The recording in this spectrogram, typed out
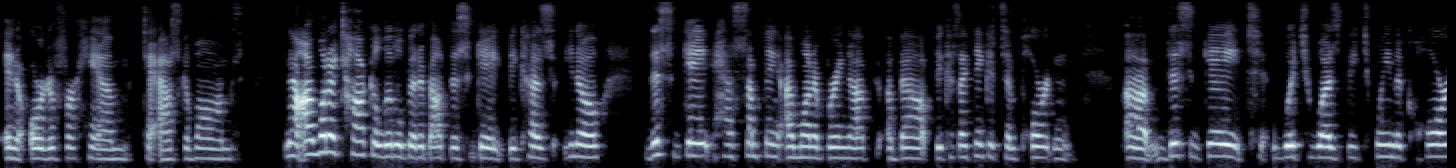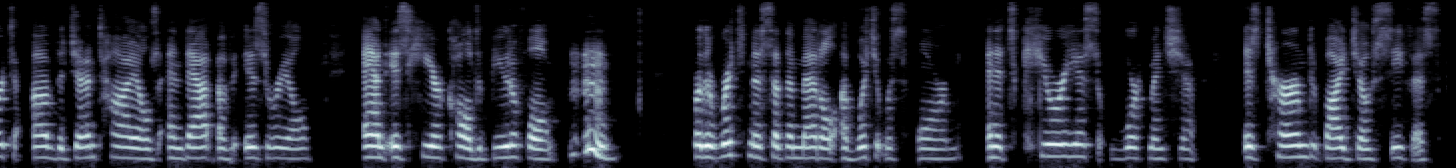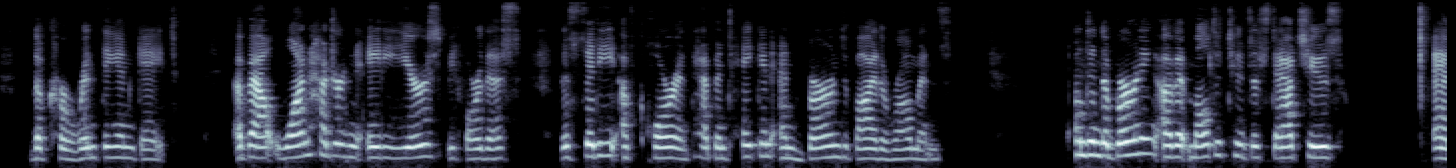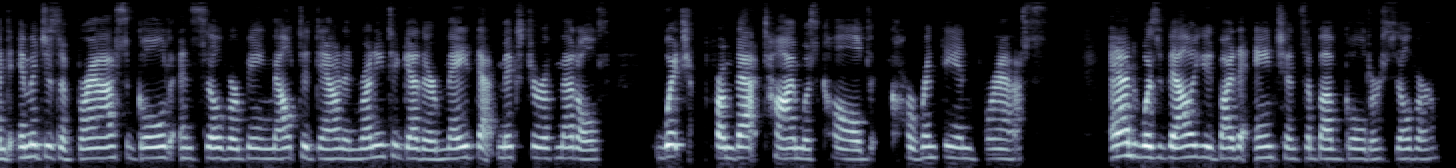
in order for him to ask of alms. Now, I want to talk a little bit about this gate because, you know, this gate has something I want to bring up about because I think it's important. Um, this gate, which was between the court of the Gentiles and that of Israel, and is here called beautiful, for the richness of the metal of which it was formed, and its curious workmanship, is termed by Josephus the Corinthian Gate. About 180 years before this, the city of Corinth had been taken and burned by the Romans. And in the burning of it, multitudes of statues and images of brass, gold, and silver being melted down and running together made that mixture of metals, which from that time was called Corinthian brass, and was valued by the ancients above gold or silver.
